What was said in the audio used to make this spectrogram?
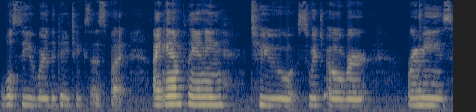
we'll see where the day takes us. But I am planning to switch over Remy's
